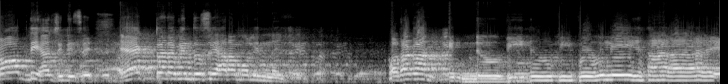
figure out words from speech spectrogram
সব দিয়ে হাসি দিছে। একটারও কিন্তু চেহারা মলিন নাই। কথা কান নবী নবী বলে হায়।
